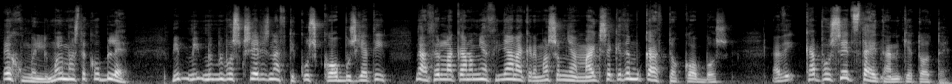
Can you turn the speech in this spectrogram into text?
έχουμε λιμό, είμαστε κομπλέ. Μή, μη, μη, Μήπως ξέρεις ναυτικούς κόμπους, γιατί να θέλω να κάνω μια θηλιά να κρεμάσω μια μάξα και δεν μου κάθεται ο κόμπος. Δηλαδή, κάπως έτσι θα ήταν και τότε.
